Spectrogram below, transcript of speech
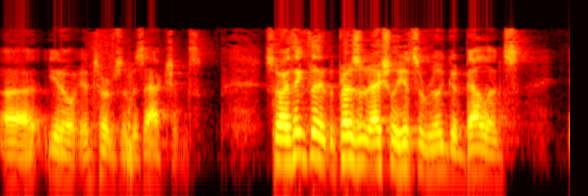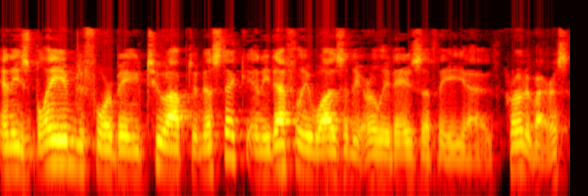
uh, you know, in terms of his actions. So I think that the president actually hits a really good balance, and he's blamed for being too optimistic, and he definitely was in the early days of the uh, coronavirus.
